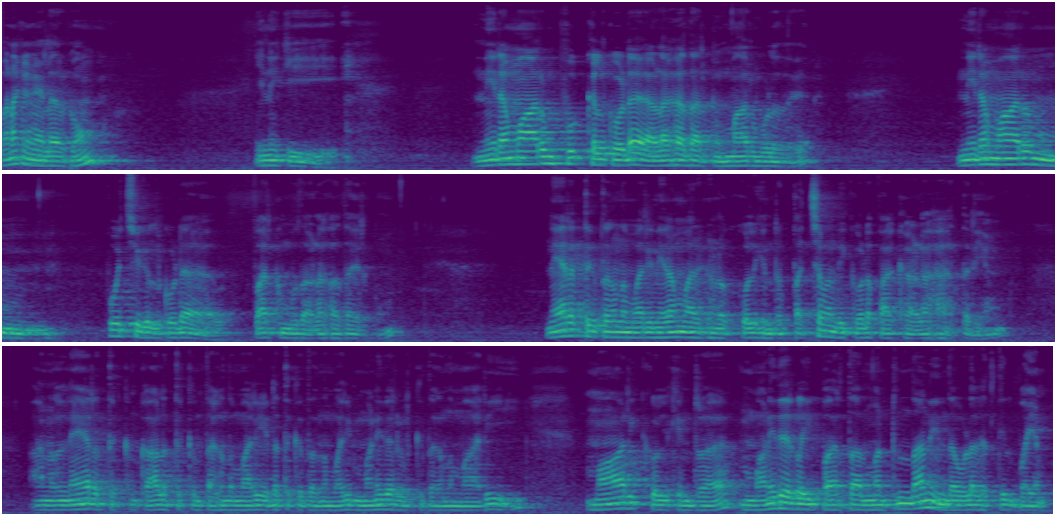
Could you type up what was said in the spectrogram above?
வணக்கங்க எல்லாருக்கும். இன்றைக்கி நிறமாறும் பூக்கள் கூட அழகாக தான் இருக்கும் மாறும் பொழுது. நிறமாறும் பூச்சிகள் கூட பார்க்கும்போது அழகாக தான் இருக்கும். நேரத்துக்கு தகுந்த மாதிரி நிறமாக இருக்கின்ற கொள்கின்ற பச்சைவந்தி கூட பார்க்க அழகாக தெரியும். ஆனால் நேரத்துக்கும் காலத்துக்கும் தகுந்த மாதிரி இடத்துக்கு தகுந்த மாதிரி மனிதர்களுக்கு தகுந்த மாதிரி மாறிக்கொள்கின்ற மனிதர்களை பார்த்தால் மட்டும்தான் இந்த உலகத்தில் பயம்.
